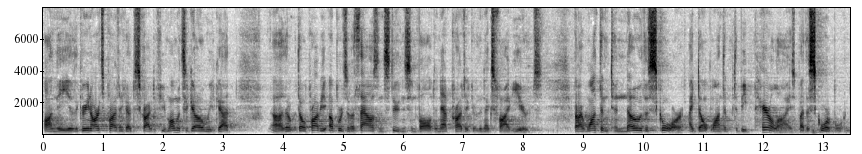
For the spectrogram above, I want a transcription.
On the, the Green Arts Project I described a few moments ago, we've got, uh, there, there will probably be upwards of a thousand students involved in that project over the next five years. But I want them to know the score. I don't want them to be paralyzed by the scoreboard.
